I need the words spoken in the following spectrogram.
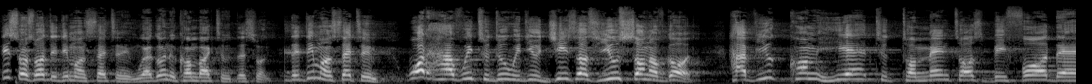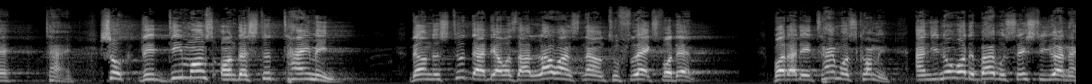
This was what the demon said to him. We are going to come back to this one. The demon said to him, What have we to do with you, Jesus, you son of God? Have you come here to torment us before the time? So the demons understood timing. They understood that there was allowance now to flex for them. But that a time was coming. And you know what the Bible says to you and I?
